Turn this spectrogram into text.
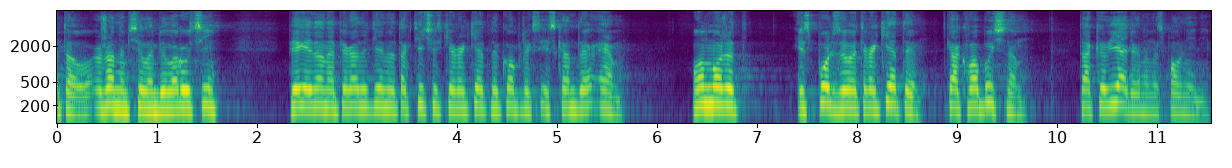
Кроме того, вооруженным силам Беларуси передан оперативно-тактический ракетный комплекс «Искандер-М». Он может использовать ракеты как в обычном, так и в ядерном исполнении.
